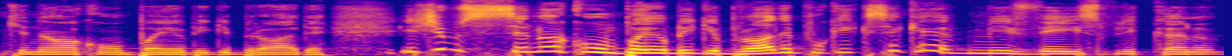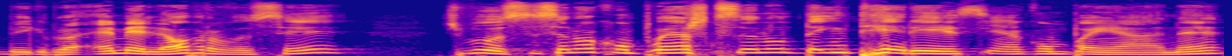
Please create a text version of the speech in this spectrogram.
Que não acompanha o Big Brother. E, tipo, se você não acompanha o Big Brother, por que, que você quer me ver explicando o Big Brother? É melhor pra você? Tipo, se você não acompanha, acho que você não tem interesse em acompanhar, né?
